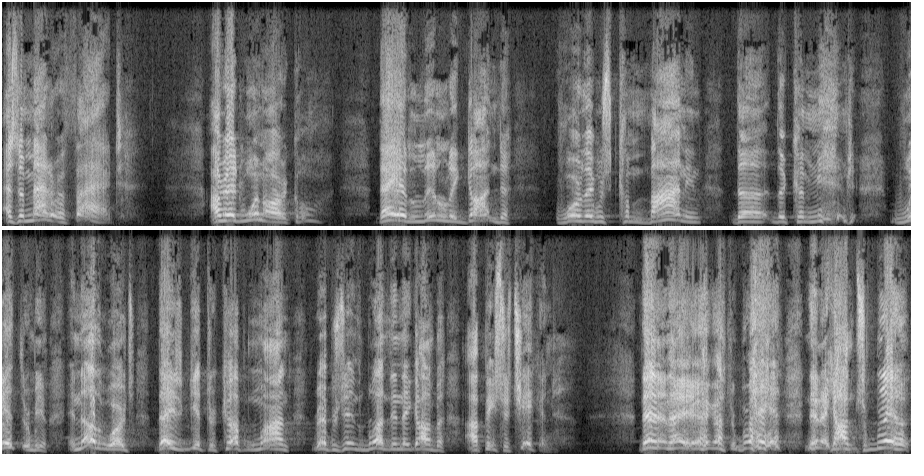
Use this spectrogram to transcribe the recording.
As a matter of fact, I read one article. They had literally gotten to where they was combining the, the communion with their meal. In other words, they get their cup of wine representing the blood, then they got them a, a piece of chicken. Then they got the bread. Then they got some bread.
